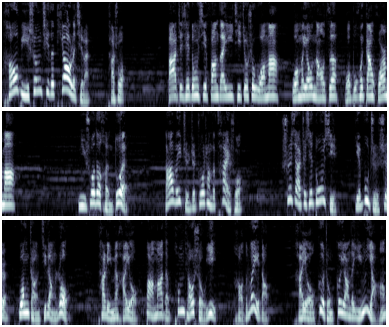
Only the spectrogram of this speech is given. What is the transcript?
考比生气的跳了起来，他说。把这些东西放在一起就是我吗？我没有脑子，我不会干活吗？你说的很对，达伟指着桌上的菜说：“吃下这些东西也不只是光长几两肉，它里面还有爸妈的烹调手艺、好的味道，还有各种各样的营养。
